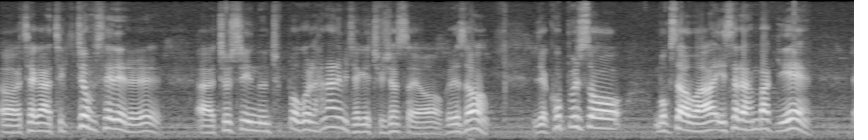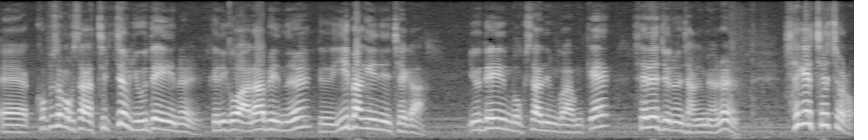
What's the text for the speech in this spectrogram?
어, 제가 직접 세례를 어, 줄수 있는 축복을 하나님이 제게 주셨어요. 그래서 이제 코뿔소 목사와 이스라엘 한 바퀴에 에, 코뿔소 목사가 직접 유대인을 그리고 아랍인을 그 이방인이 제가 유대인 목사님과 함께 세례 주는 장면을 세계 최초로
